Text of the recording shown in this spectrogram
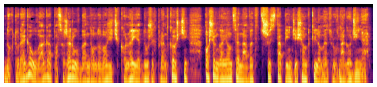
do którego, uwaga, pasażerów będą dowozić koleje dużych prędkości osiągające nawet 350 km na godzinę.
